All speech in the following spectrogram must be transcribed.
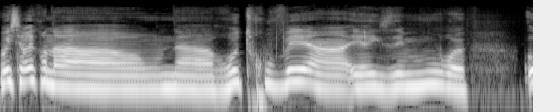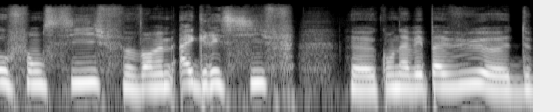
Oui, c'est vrai qu'on a on a retrouvé un Éric Zemmour offensif, voire même agressif, euh, qu'on n'avait pas vu euh, de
